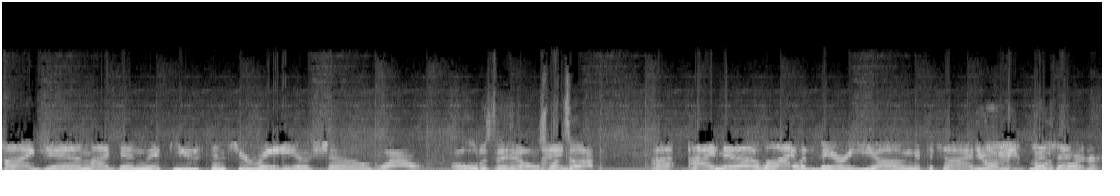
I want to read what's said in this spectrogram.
Hi, Jim. I've been with you since your radio show. Wow. Old as the hills. What's up? I, I know. Well, I was very young at the time. You and me both, Listen, partner.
